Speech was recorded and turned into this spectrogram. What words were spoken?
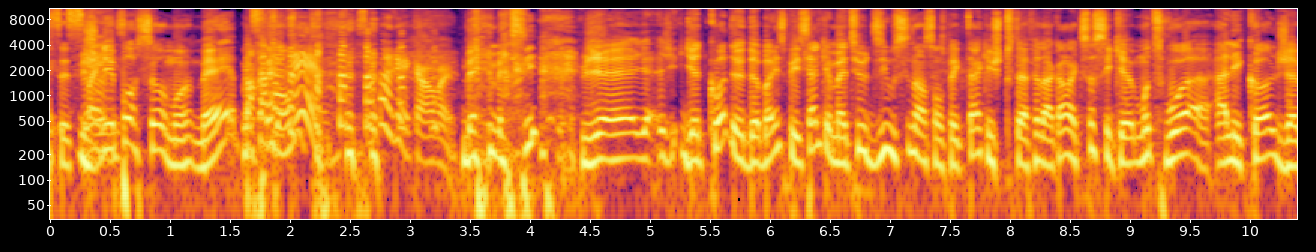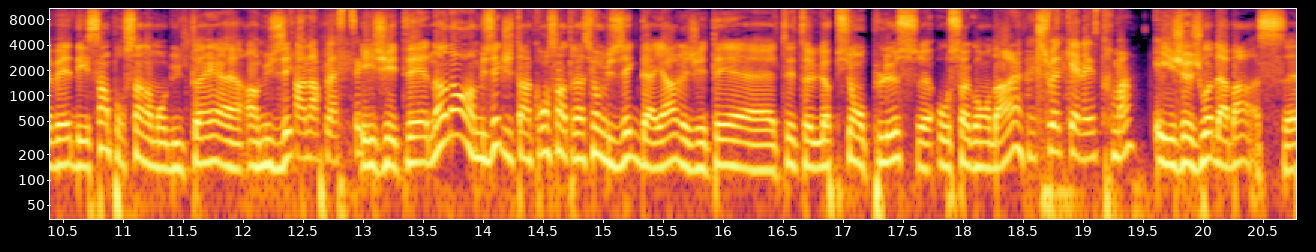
c'est ça. je n'ai pas ça moi, mais Mais par ça contre, paraît. ça paraît quand même. Ben merci. Il y a de quoi de, de bien spécial que Mathieu dit aussi dans son spectacle et je suis tout à fait d'accord avec ça, c'est que moi tu vois à, l'école j'avais des 100% dans mon bulletin euh, en musique. En art plastique. Et j'étais non non en musique j'étais en concentration musique d'ailleurs et j'étais euh, l'option plus euh, au secondaire Tu jouais de quel instrument? et je jouais de la basse. Euh,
